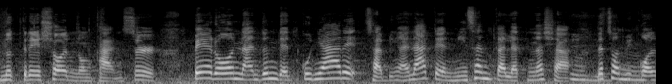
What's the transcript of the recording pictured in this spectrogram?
nutrition ng cancer. Pero nandun din, kunyari, sabi nga natin, minsan kalat na siya. That's what we call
